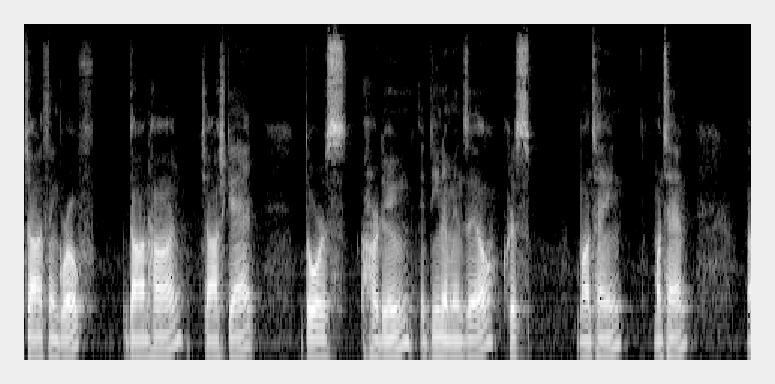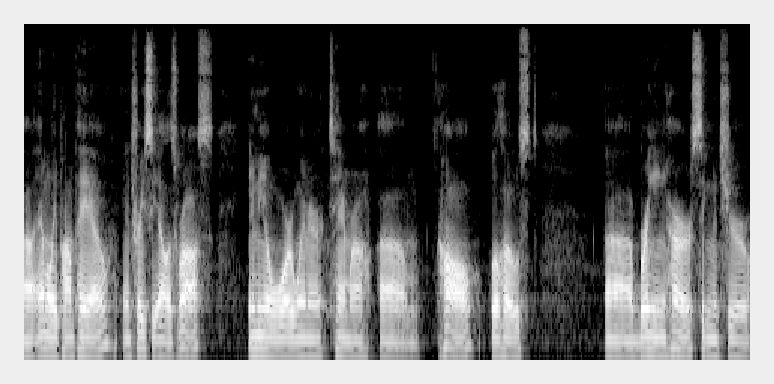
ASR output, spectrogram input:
Jonathan Groff, Don Hahn, Josh Gad, Doris Hardoon, Idina Menzel, Chris Montagne, Montan, uh, Emily Pompeo, and Tracee Ellis Ross. Emmy Award winner Tamara um, Hall will host, uh, bringing her signature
